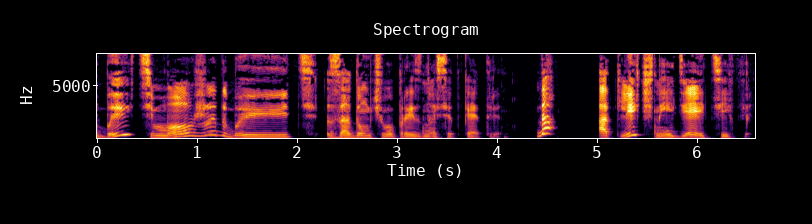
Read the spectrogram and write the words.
быть, может быть», — задумчиво произносит Кэтрин. «Да, отличная идея, Тиффи.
